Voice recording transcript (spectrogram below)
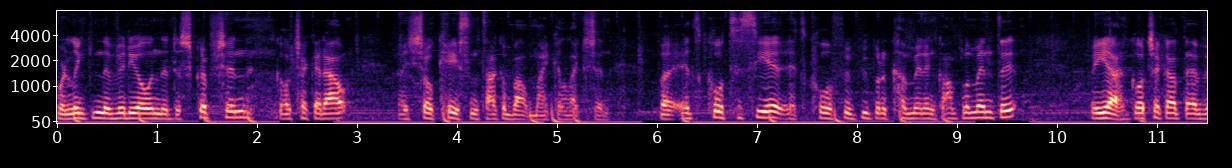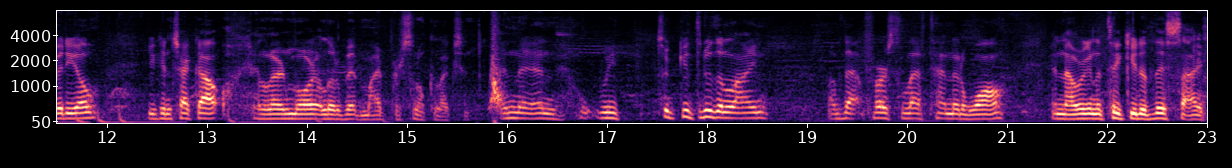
we're linking the video in the description. Go check it out. I showcase and talk about my collection but it's cool to see it. It's cool for people to come in and compliment it. But yeah, go check out that video. You can check out and learn more a little bit my personal collection. And then we took you through the line of that first left-handed wall. And now we're gonna take you to this side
